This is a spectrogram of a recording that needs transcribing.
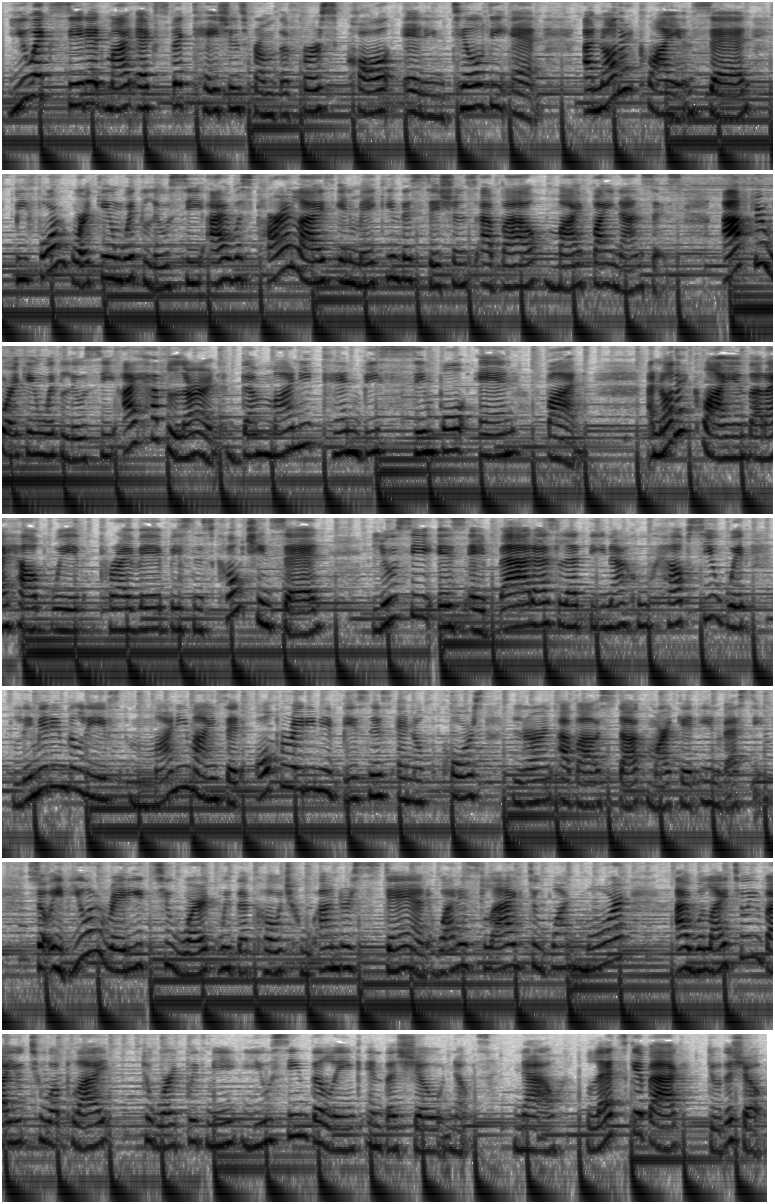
You exceeded my expectations from the first call and until the end. Another client said, before working with Luzy, I was paralyzed in making decisions about my finances. After working with Luzy, I have learned that money can be simple and fun. Another client that I help with private business coaching said, Luzy is a badass Latina who helps you with limiting beliefs, money mindset, operating a business, and of course, learn about stock market investing. So, if you are ready to work with a coach who understands what it's like to want more, I would like to invite you to apply to work with me using the link in the show notes. Now, let's get back to the show.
